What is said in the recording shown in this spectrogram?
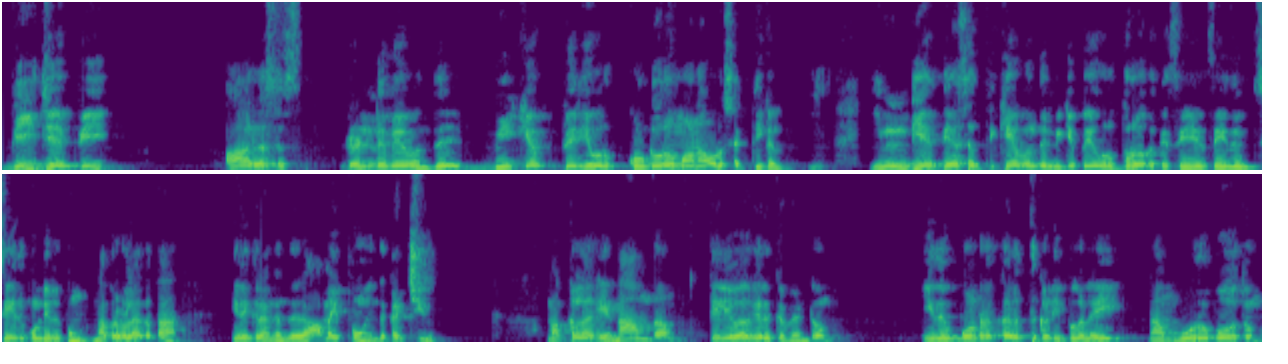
பிஜேபி ஆர்எஸ்எஸ் ரெண்டுமே வந்து மிகப்பெரிய ஒரு கொடூரமான ஒரு சக்திகள். இந்திய தேசத்துக்கே வந்து மிகப்பெரிய ஒரு துரோகத்தை செய்ய செய்து செய்து கொண்டிருக்கும் நபர்களாகத்தான் இருக்கிறாங்க இந்த அமைப்பும் இந்த கட்சியும். மக்களாகிய நாம் தான் தெளிவாக இருக்க வேண்டும். இது போன்ற கருத்து கணிப்புகளை நாம் ஒருபோதும்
